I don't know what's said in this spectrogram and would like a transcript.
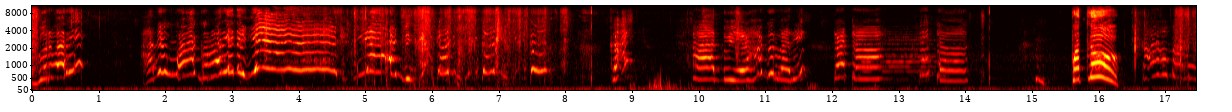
गुरुवारी अरे वा गुरुवारी येणार ये! ये! डिचका, डिचका, डिचका. काय हा तू ये हा गुरुवारी टाटा टाटा पतलू काय हो मामे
